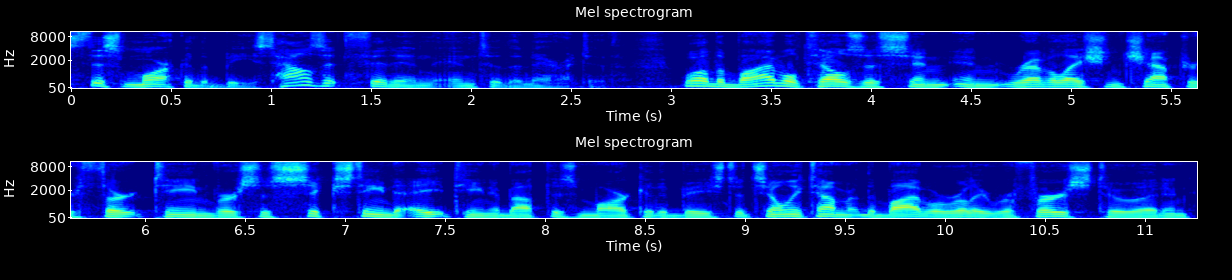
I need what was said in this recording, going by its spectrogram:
this mark of the beast? How does it fit in into the narrative? Well, the Bible tells us in, in Revelation chapter 13, verses 16 to 18, about this mark of the beast. It's the only time the Bible really refers to it. And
